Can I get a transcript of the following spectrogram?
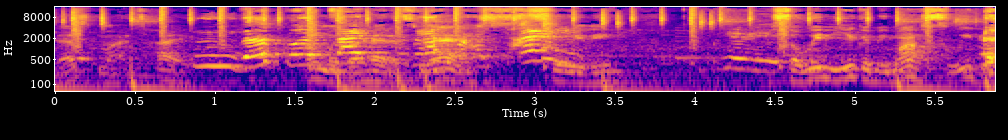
That's my type. Mm, that's my I'm gonna go ahead and That's smash, my type. Saweetie. Period. Sweetie, you could be my sweetie. uh,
